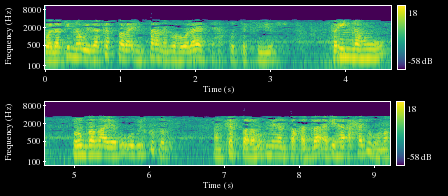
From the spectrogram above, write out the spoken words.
ولكنه إذا كفر إنسانا وهو لا يستحق التكفير فإنه ربما يبوء بالكفر. من كفر مؤمنا فقد باء بها أحدهما.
